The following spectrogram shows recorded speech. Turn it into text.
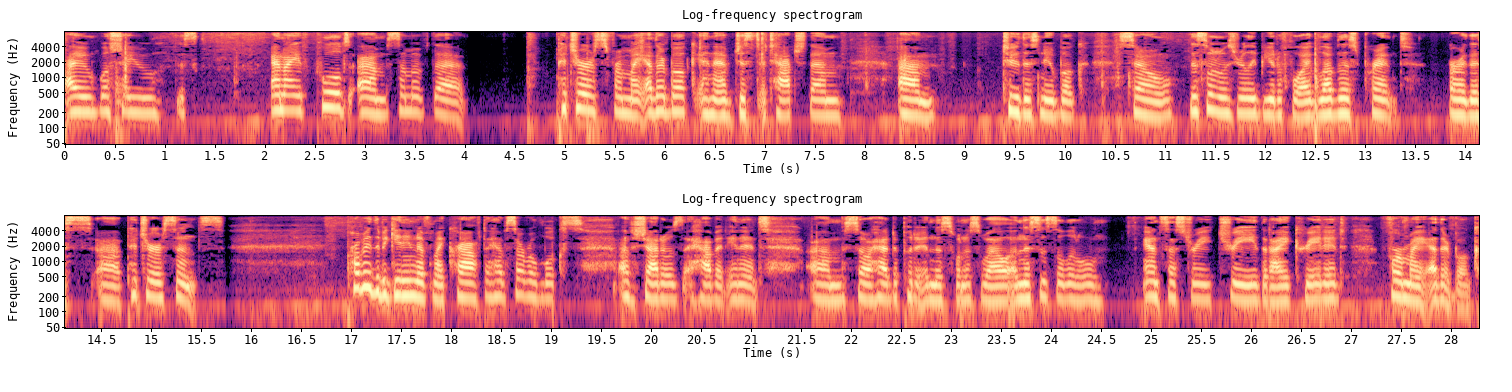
I will show you this. And I've pulled um, some of the pictures from my other book and have just attached them um, to this new book. So this one was really beautiful. I've loved this print or this uh, picture since probably the beginning of my craft. I have several books of shadows that have it in it. Um, so I had to put it in this one as well. And this is a little ancestry tree that I created for my other book.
